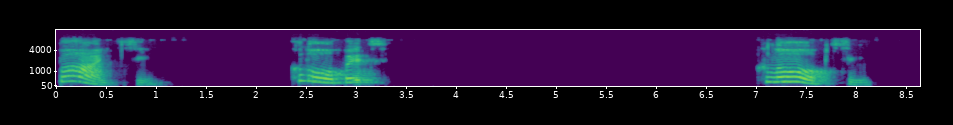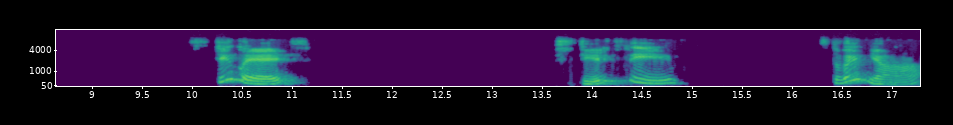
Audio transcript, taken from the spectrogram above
пальці, хлопець, хлопці, стілець, стільці, свиня,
